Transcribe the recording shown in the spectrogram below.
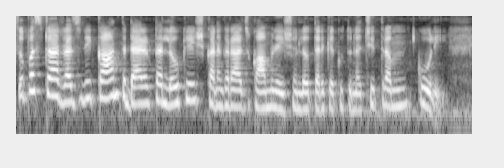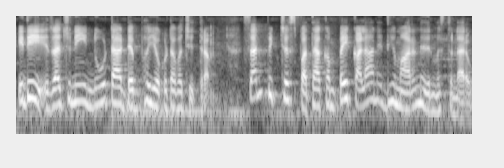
Super star Rajinikanth director Lokesh Kanagaraj కాంబినేషన్లో తెరకెక్కుతున్న చిత్రం కూలీ. ఇది రజనీ నూట డెబ్బై ఒకటవ చిత్రం. సన్ పిక్చర్స్ పతాకంపై కళానిధి మారన్ నిర్మిస్తున్నారు.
